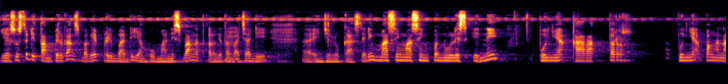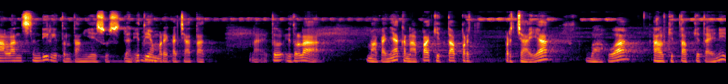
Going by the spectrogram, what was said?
Yesus itu ditampilkan sebagai pribadi yang humanis banget kalau kita baca di eh, Injil Lukas. Jadi masing-masing penulis ini punya karakter, punya pengenalan sendiri tentang Yesus dan itu yang mereka catat. Nah, itu itulah makanya kenapa kita per- percaya bahwa Alkitab kita ini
